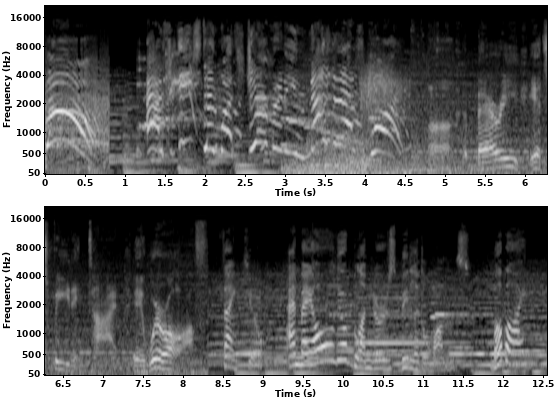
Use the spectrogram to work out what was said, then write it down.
ball! As East and West Germany united as one! Uh, Barry, it's feeding time. Eh, We're off. Thank you. And may all your blunders be little ones. Bye bye.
